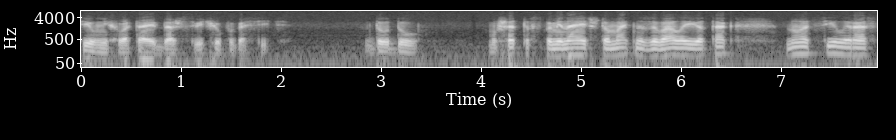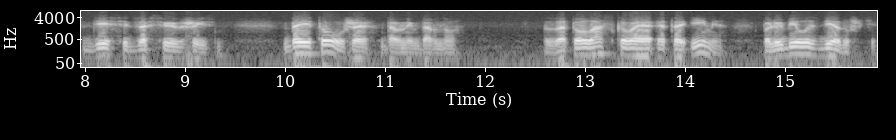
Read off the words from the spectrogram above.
сил не хватает даже свечу погасить». Дуду. Мушетта вспоминает, что мать называла ее так, ну, от силы раз десять за всю их жизнь. Да и то уже давным-давно. Зато ласковое это имя полюбилось дедушке,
